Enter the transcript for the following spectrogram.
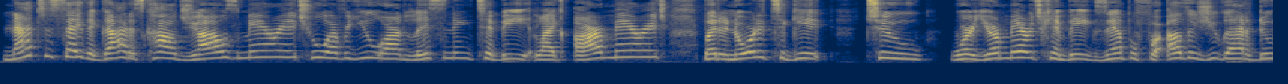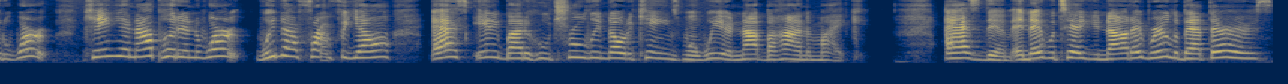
not to say that God has called y'all's marriage, whoever you are listening to be like our marriage, but in order to get to where your marriage can be example for others, you got to do the work. Kenya and I put in the work. We not fronting for y'all. Ask anybody who truly know the kings when we are not behind the mic. Ask them, and they will tell you, now they real about theirs.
